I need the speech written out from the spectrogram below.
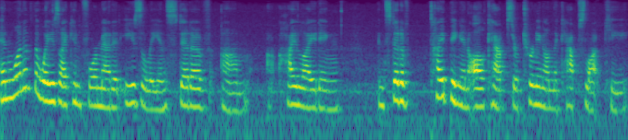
And one of the ways I can format it easily instead of um, highlighting, instead of typing in all caps or turning on the caps lock key,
